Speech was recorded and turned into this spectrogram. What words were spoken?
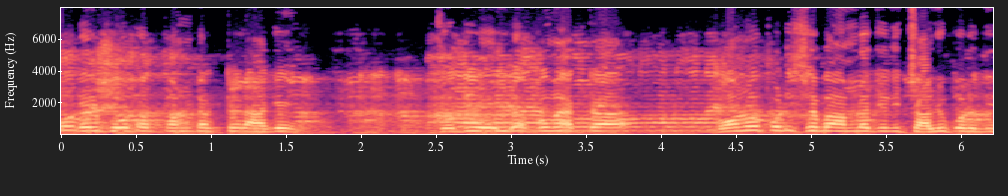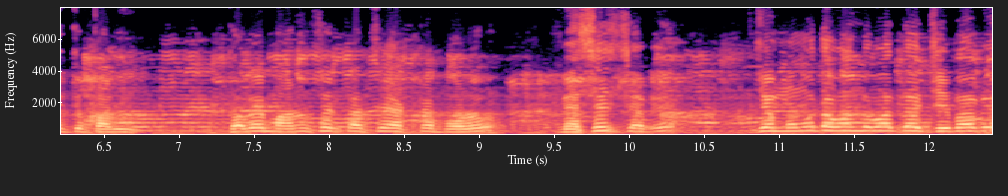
model board of কন্ট্রাক্টের আগে যদি এই রকম একটা গণপরিষেবা আমরা যদি চালু করে দিতে পারি, তবে মানুষের কাছে একটা বড় মেসেজ যাবে যে মমতা বন্দ্যোপাধ্যায় যেভাবে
